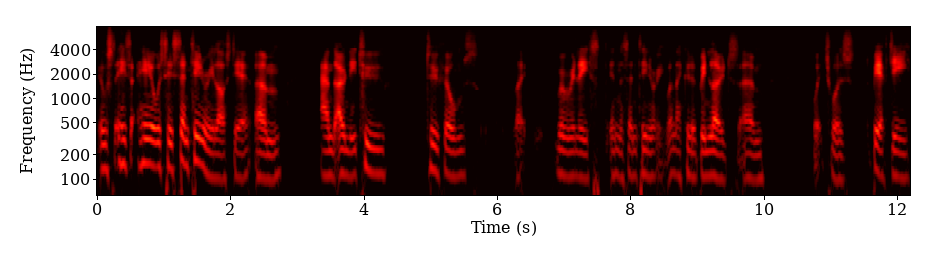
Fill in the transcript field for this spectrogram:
it was his. Here was his centenary last year, um, and only two, two films, like were released in the centenary when there could have been loads, um, which was BFG,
